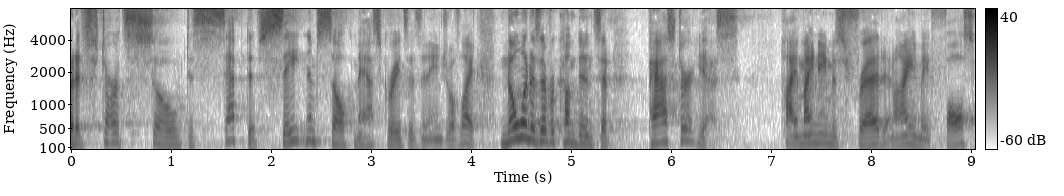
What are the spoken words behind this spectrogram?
But it starts so deceptive. Satan himself masquerades as an angel of light. No one has ever come to and said, Pastor, yes. Hi, my name is Fred, and I am a false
